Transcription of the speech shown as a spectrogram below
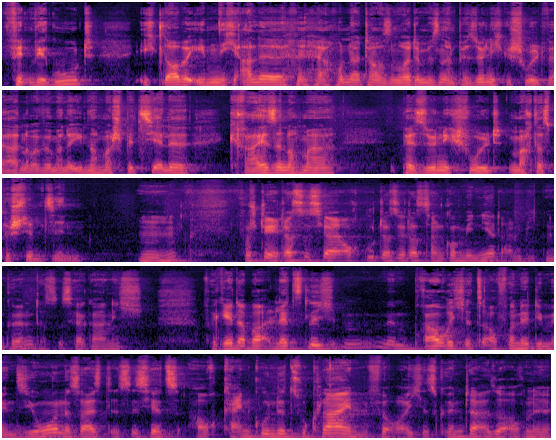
finden wir gut. Ich glaube eben nicht alle 100.000 Leute müssen dann persönlich geschult werden, aber wenn man da eben nochmal spezielle Kreise nochmal persönlich schult, macht das bestimmt Sinn. Mhm. Verstehe. Das ist ja auch gut, dass ihr das dann kombiniert anbieten könnt. Das ist ja gar nicht verkehrt. Aber letztlich brauche ich jetzt auch von der Dimension. Das heißt, es ist jetzt auch kein Kunde zu klein für euch. Es könnte also auch eine,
